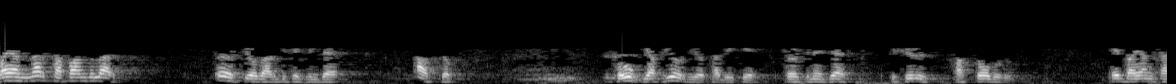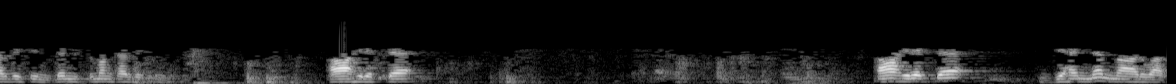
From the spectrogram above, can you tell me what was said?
Bayanlar kapandılar. Örtüyorlar bir şekilde. Az çok. Soğuk yapıyor diyor tabii ki. Örtüneceğiz. Üşürüz. Hasta oluruz. E bayan kardeşim, ben Müslüman kardeşim. Ahirette ahirette cehennem narı var.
